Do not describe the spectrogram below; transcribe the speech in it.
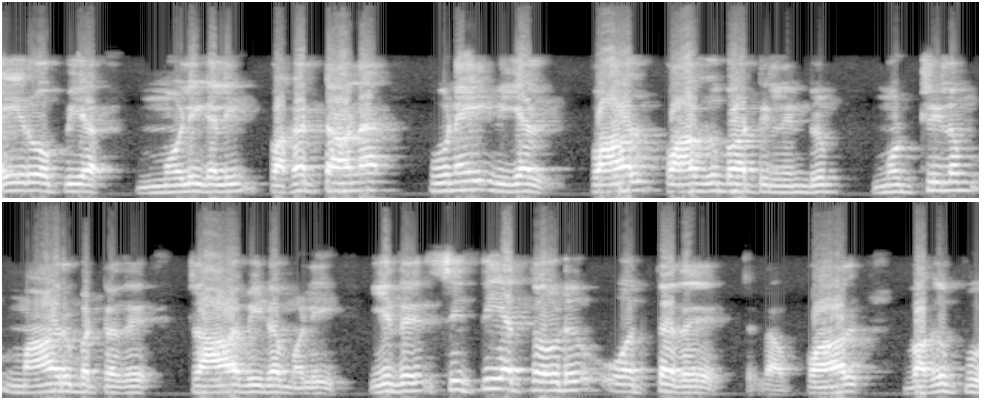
ஐரோப்பிய மொழிகளின் பகட்டான புனைவியல் பால் பாகுபாட்டில் நின்றும் முற்றிலும் மாறுபட்டது திராவிட மொழி. இது சித்தியத்தோடு ஒத்தது. பால் வகுப்பு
